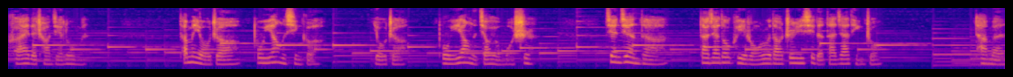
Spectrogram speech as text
可爱的长颈鹿们，他们有着不一样的性格，有着不一样的交友模式。渐渐的，大家都可以融入到治愈系的大家庭中。他们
